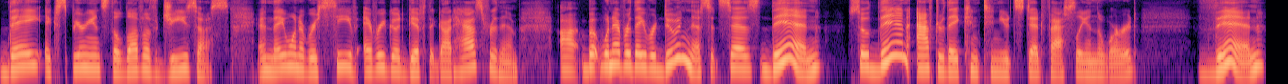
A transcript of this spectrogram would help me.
they experience the love of Jesus and they want to receive every good gift that God has for them. Uh, but whenever they were doing this, it says, then, so then after they continued steadfastly in the word, then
